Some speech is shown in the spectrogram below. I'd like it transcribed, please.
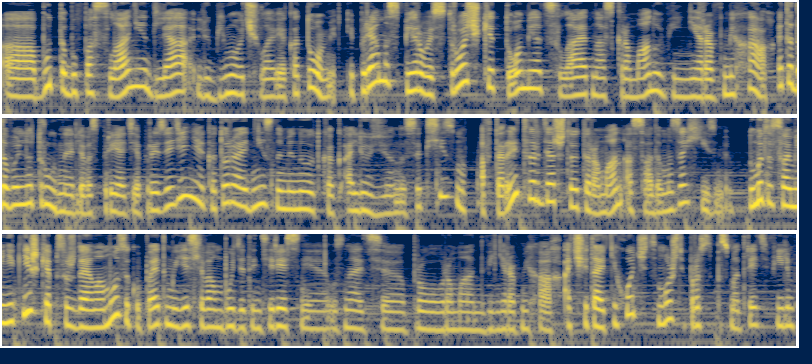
э, будто бы послание для любимого человека Томи. И прямо с первой строчки Томи отсылает нас к роману «Венера в мехах». Это довольно трудное для восприятия произведение, которое одни знаменуют как аллюзию на сексизм, а вторые твердят, что это роман о садомазохизме. Но мы тут с вами не книжки обсуждаем, а музыку, поэтому если вам будет интереснее узнать э, про роман «Венера в мехах», а читать не хочется, можете просто посмотреть фильм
